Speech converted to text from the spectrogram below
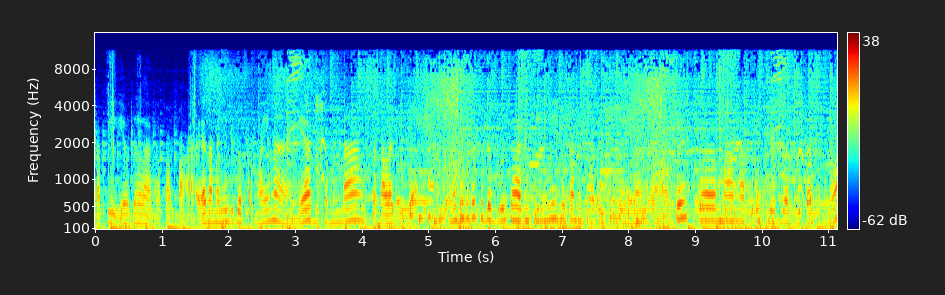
Tapi ya udahlah nggak apa-apa. Ya namanya juga permainan ya bisa menang bisa kalah juga. Nanti kita sudah berusaha di sini kita nikmatin permainannya. Oke semangat terus ya buat kita semua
